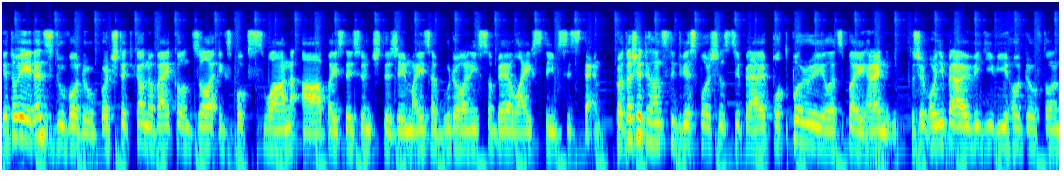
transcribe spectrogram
Je to jeden z důvodů, proč teďka nové konzole Xbox One a PlayStation 4 mají zabudovaný sobě live Steam systém. Protože tyhle ty dvě společnosti právě podporují let's play hraní. Protože oni právě vidí výhodu v tomhle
